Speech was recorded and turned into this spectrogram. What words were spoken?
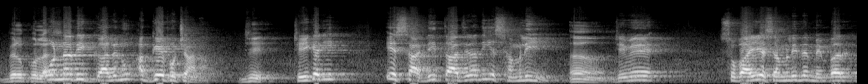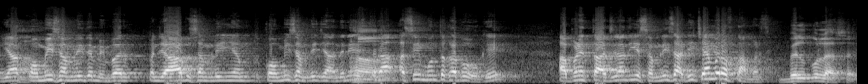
ਬਿਲਕੁਲ। ਉਹਨਾਂ ਦੀ ਗੱਲ ਨੂੰ ਅੱਗੇ ਪਹੁੰਚਾਉਣਾ। ਜੀ। ਠੀਕ ਹੈ ਜੀ? ਇਹ ਸਾਡੀ ਤਾਜਰਾਂ ਦੀ ਅਸੈਂਬਲੀ ਹਾਂ। ਜਿਵੇਂ ਸੂਬਾਈ ਅਸੈਂਬਲੀ ਦੇ ਮੈਂਬਰ ਜਾਂ ਕੌਮੀ ਅਸੈਂਬਲੀ ਦੇ ਮੈਂਬਰ ਪੰਜਾਬ ਅਸੈਂਬਲੀ ਜਾਂ ਕੌਮੀ ਅਸੈਂਬਲੀ ਜਾਂਦੇ ਨੇ ਇਸ ਤਰ੍ਹਾਂ ਅਸੀਂ ਮੁੰਤਖਬ ਹੋ ਕੇ ਆਪਣੇ ਤਾਜਰਾਂ ਦੀ ਅਸੈਂਬਲੀ ਸਾਡੀ ਚੈਂਬਰ ਆਫ ਕਾਮਰਸ ਬਿਲਕੁਲ ਐਸਾ ਹੀ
